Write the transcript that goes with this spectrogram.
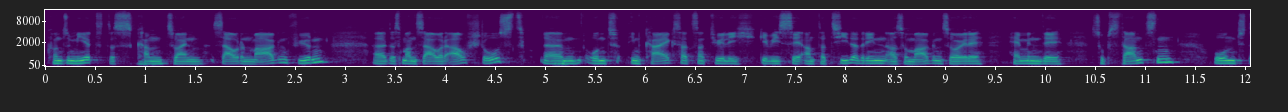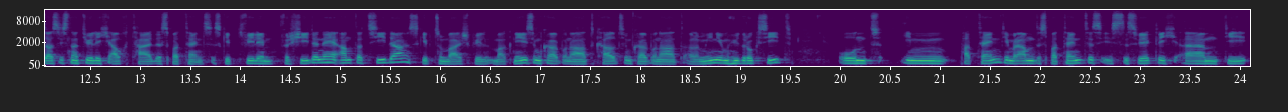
konsumiert, das kann zu einem sauren Magen führen, äh, dass man sauer aufstoßt. Ähm, und in Kajaks hat es natürlich gewisse Antazida drin, also Magensäure hemmende Substanzen. Und das ist natürlich auch Teil des Patents. Es gibt viele verschiedene Antazida. Es gibt zum Beispiel Magnesiumcarbonat, Calciumcarbonat, Aluminiumhydroxid. Und im Patent, im Rahmen des Patentes ist es wirklich ähm, die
